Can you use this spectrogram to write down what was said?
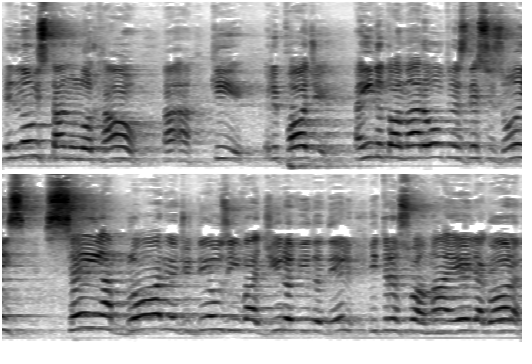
ele não está no local ah, ah, que ele pode ainda tomar outras decisões sem a glória de Deus invadir a vida dele e transformar ele agora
